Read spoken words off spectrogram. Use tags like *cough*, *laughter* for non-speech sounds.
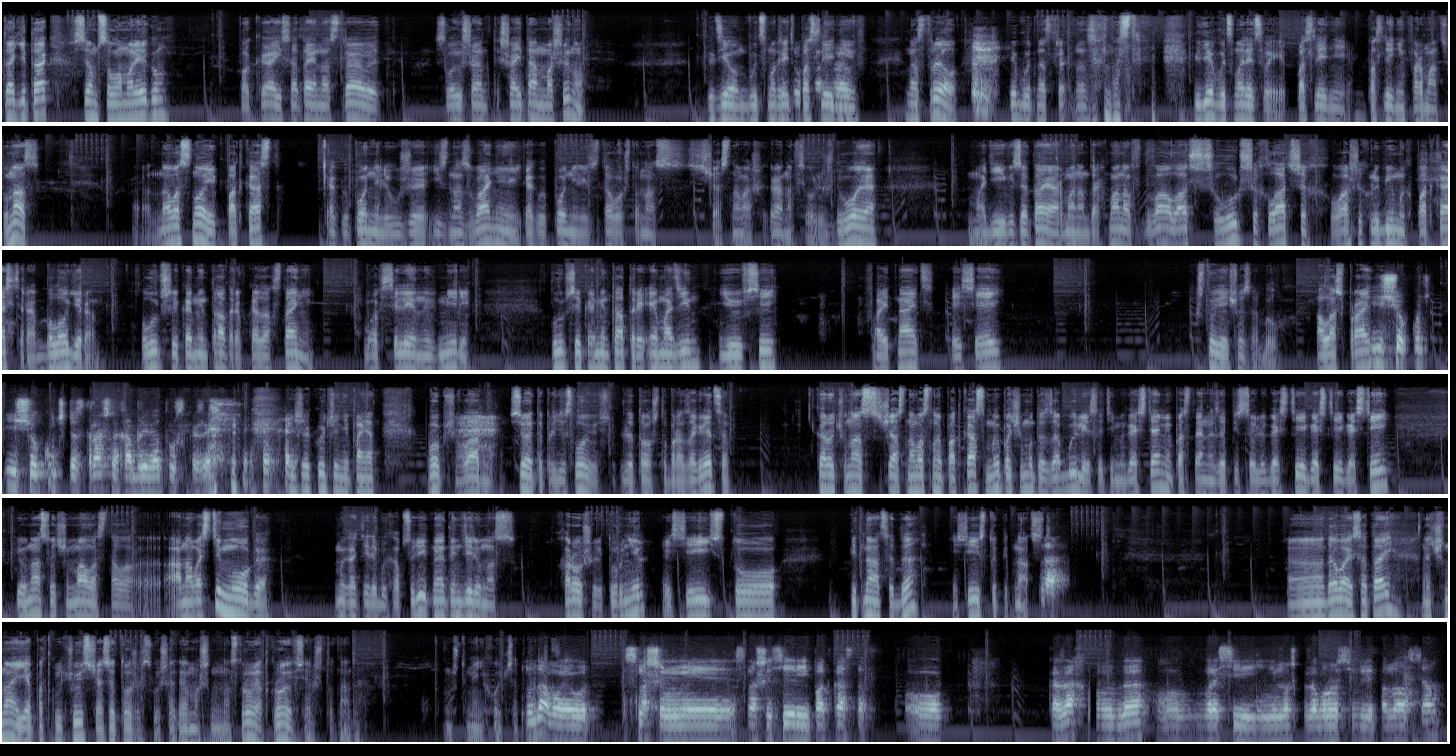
Так и так, всем салам алейкум. Пока Исатай настраивает свою шай- шайтан-машину, где он будет смотреть Ну, последние... Настроил, где будет, настро... *laughs* настро- где будет смотреть свои последние, последнюю информацию. У нас э, новостной подкаст, как вы поняли уже из названия, и как вы поняли из-за того, что нас сейчас на ваших экранах всего лишь двое, Мадиев Изатай, Арман Абдрахманов, два лаш- лучших, ладших ваших любимых подкастера, блогера, лучшие комментаторы в Казахстане, во вселенной, в мире, лучшие комментаторы М1, UFC, Fight Nights, ACA. Что я еще забыл? Алаш Прайд, Еще куча, еще куча страшных аббревиатур, скажи. еще куча непонятно. В общем, ладно, все это предисловие для того, чтобы разогреться. Короче, у нас сейчас новостной подкаст. Мы почему-то забыли с этими гостями, постоянно записывали гостей, гостей, гостей. И у нас очень мало стало. А новостей много. Мы хотели бы их обсудить. На этой неделе у нас хороший турнир. ACA 115, да? ACA 115. Да. Э, давай, Сатай, начинай, я подключусь. Сейчас я тоже свою шатаю машину настрою, открою все, что надо. Потому что мне не хочется. Ну да, мы вот с, нашими, с нашей серией подкастов о казахах, да, в России немножко забросили по новостям.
